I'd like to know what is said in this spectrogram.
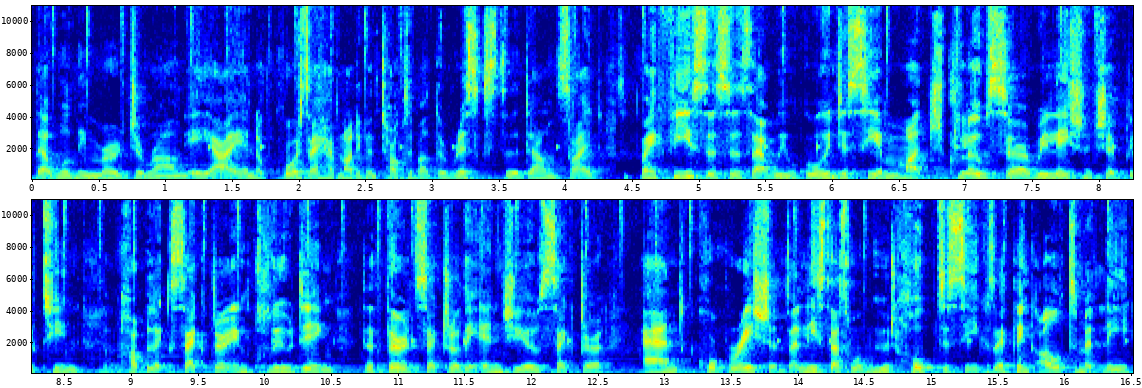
that will emerge around AI. And of course, I have not even talked about the risks to the downside. My thesis is that we're going to see a much closer relationship between the public sector, including the third sector, the NGO sector, and corporations. At least that's what we would hope to see, because I think ultimately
